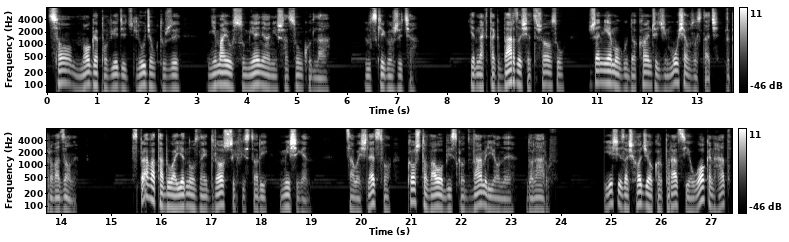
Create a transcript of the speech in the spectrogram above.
Co mogę powiedzieć ludziom, którzy nie mają sumienia ani szacunku dla ludzkiego życia? Jednak tak bardzo się trząsł, że nie mógł dokończyć i musiał zostać wyprowadzony. Sprawa ta była jedną z najdroższych w historii Michigan. Całe śledztwo kosztowało blisko 2 miliony dolarów. Jeśli zaś chodzi o korporację Walkenhat,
